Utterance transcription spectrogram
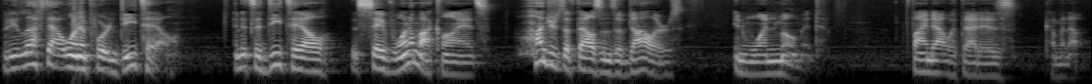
But he left out one important detail, and it's a detail that saved one of my clients hundreds of thousands of dollars in one moment. Find out what that is coming up.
